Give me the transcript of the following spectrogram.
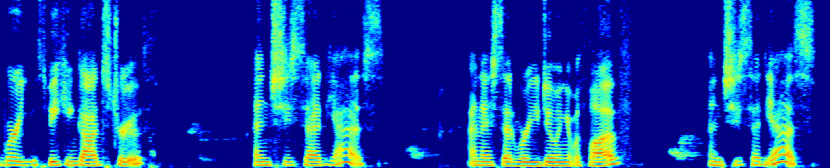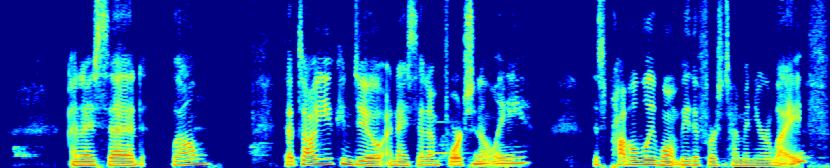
were you speaking God's truth? And she said, yes. And I said, were you doing it with love? And she said, yes. And I said, well, That's all you can do. And I said, unfortunately, this probably won't be the first time in your life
